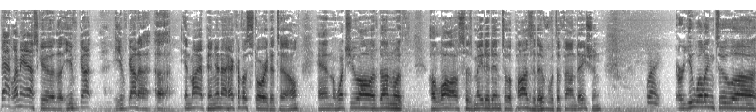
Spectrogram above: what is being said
Pat, let me ask you: the, you've got you've got a, a, in my opinion, a heck of a story to tell, and what you all have done with a loss has made it into a positive with the foundation. Right. Are you willing to uh,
